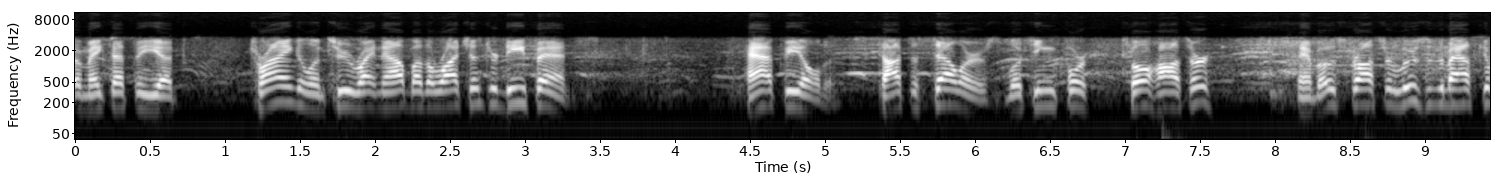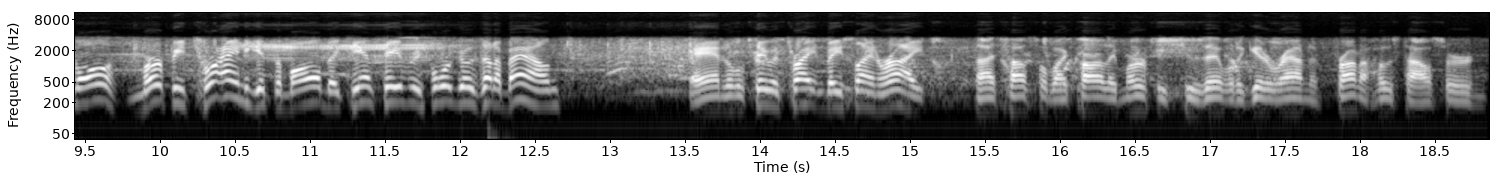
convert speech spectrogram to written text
uh, make that the uh, triangle in two right now by the Rochester defense. Hatfield, top to Sellers, looking for Bohauser. And Bostrasser loses the basketball. Murphy trying to get the ball, but can't save it before it goes out of bounds. And it'll stay with Triton baseline right. Nice hustle by Carly Murphy. She was able to get around in front of Hosthauser and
